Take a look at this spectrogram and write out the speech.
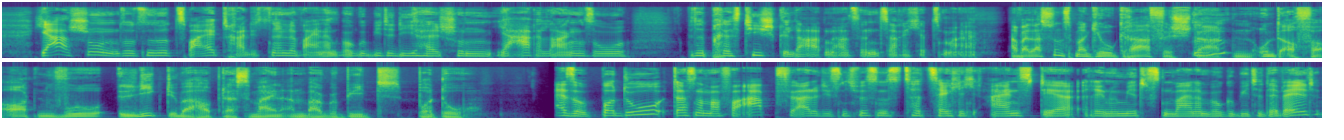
ja, schon. So, so zwei traditionelle Weinanbaugebiete, die halt schon jahrelang so bisschen prestigegeladener sind, sag ich jetzt mal. Aber lass uns mal geografisch starten und auch verorten. Wo liegt überhaupt das Weinanbaugebiet Bordeaux? Also Bordeaux, das nochmal vorab, für alle, die es nicht wissen, ist tatsächlich eins der renommiertesten Weinanbaugebiete der Welt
